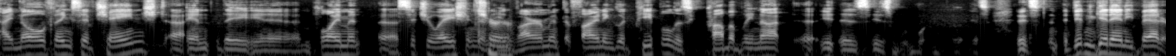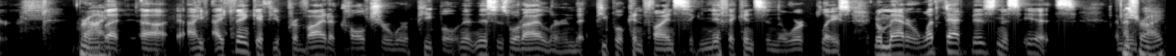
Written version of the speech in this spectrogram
I know things have changed uh, and the uh, employment uh, situation sure. and the environment of finding good people is probably not uh, is is it's, it's it didn't get any better. Right. But uh, I, I think if you provide a culture where people, and this is what I learned, that people can find significance in the workplace, no matter what that business is. I that's mean, right.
